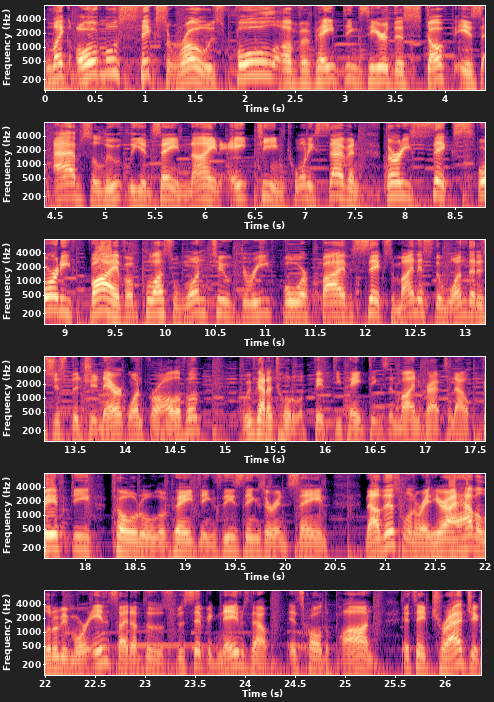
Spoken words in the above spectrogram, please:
like almost six rows full of paintings here. This stuff is absolutely insane. 9, 18, 27, 36, 45, plus 1, 2, 3, 4, 5, 6, minus the one that is just the generic one for all of them. We've got a total of 50 paintings in Minecraft now. 50 total of paintings. These things are insane. Now this one right here, I have a little bit more insight onto the specific names now. It's called a pond. It's a tragic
